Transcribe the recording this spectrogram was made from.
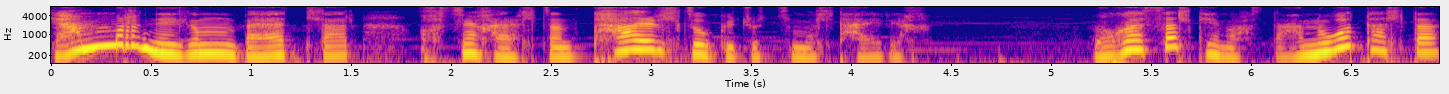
ямар нэгэн байдлаар хосын харилцаанд таарл зөв гэж үтсэн бол таарих угаасаа л тийм байх хэвээр. А нөгөө талдаа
